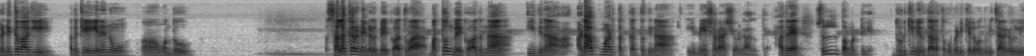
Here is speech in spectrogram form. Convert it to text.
ಖಂಡಿತವಾಗಿ ಅದಕ್ಕೆ ಏನೇನು ಒಂದು ಸಲಕರಣೆಗಳು ಬೇಕೋ ಅಥವಾ ಮತ್ತೊಂದು ಬೇಕೋ ಅದನ್ನು ಈ ದಿನ ಅಡಾಪ್ಟ್ ಮಾಡ್ತಕ್ಕಂಥ ದಿನ ಈ ಮೇಷರಾಶಿಯವ್ರಿಗಾಗುತ್ತೆ. ಆದರೆ ಸ್ವಲ್ಪ ಮಟ್ಟಿಗೆ ದುಡುಕಿ ನಿರ್ಧಾರ ತಗೋಬೇಡಿ ಕೆಲವೊಂದು ವಿಚಾರಗಳಲ್ಲಿ,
